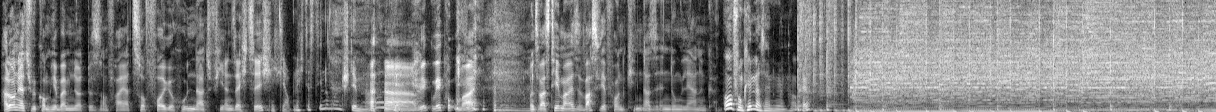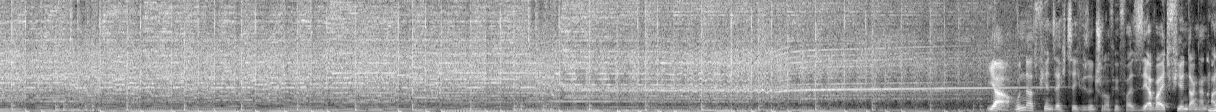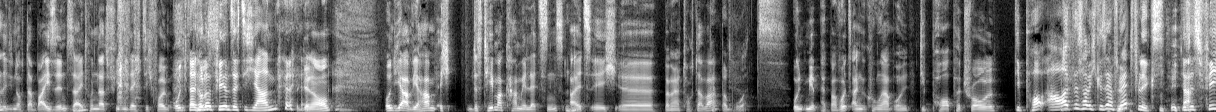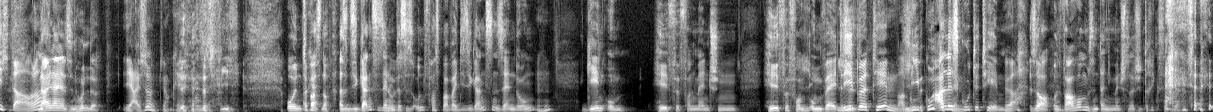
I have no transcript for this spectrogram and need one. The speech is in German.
Hallo und herzlich willkommen hier beim Nerd Business on Fire zur Folge 164. Ich glaube nicht, dass die Nummern stimmen. okay. Wir, wir gucken mal. Und zwar das Thema ist, was wir von Kindersendungen lernen können. Oh, von Kindersendungen, okay. Ja, 164, wir sind schon auf jeden Fall sehr weit. Vielen Dank an alle, die noch dabei sind seit 164 Folgen und Mhm. Seit plus. 164 Jahren. Genau. Und ja, wir haben, ich, das Thema kam mir letztens, Mhm. als ich äh, bei meiner Tochter war Pepperwoods. und mir Pepper Woods angeguckt habe und die Paw Patrol. Die Paw, ah, das habe ich gesehen auf Netflix. Dieses Viech da, oder? Nein, nein, das sind Hunde. Ja, ist so, okay. Das ist Viech. Und Okay. was noch? Also die ganze Sendung, das ist unfassbar, weil diese ganzen Sendungen gehen um Hilfe von Menschen, Hilfe von Umwelt. Das Liebe sind- Themen. ne? Liebe, gute alles Themen. gute Themen. Ja. So, und warum sind dann die Menschen solche Drecksäcke?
